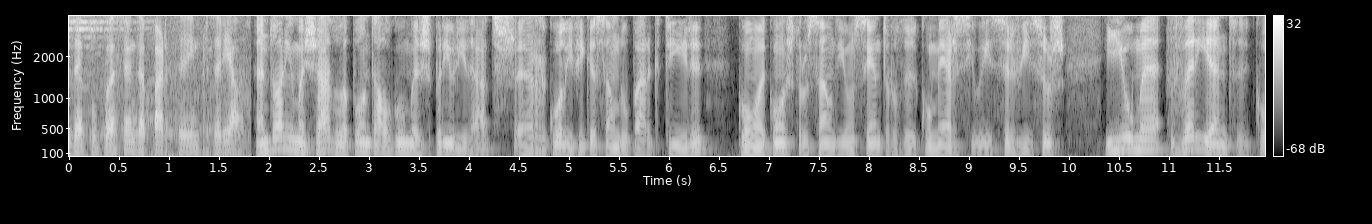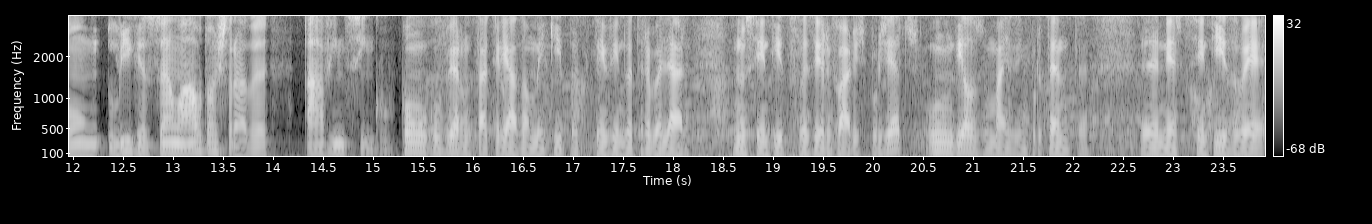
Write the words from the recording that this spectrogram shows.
da população e da parte empresarial. António Machado aponta algumas prioridades. A requalificação do Parque Tire, com a construção de um centro de comércio e serviços, e uma variante com ligação à autoestrada a25. Com o Governo está criada uma equipa que tem vindo a trabalhar no sentido de fazer vários projetos. Um deles, o mais importante eh, neste sentido, é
